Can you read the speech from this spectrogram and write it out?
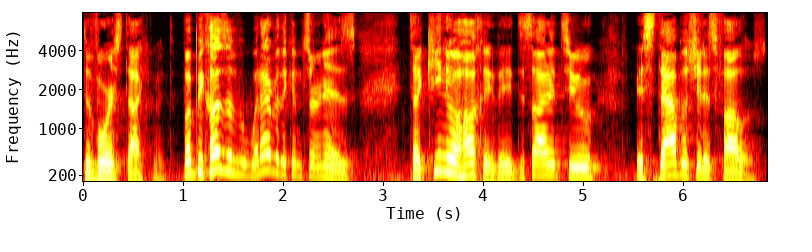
divorce document. But because of whatever the concern is, Takinu Hachi, they decided to establish it as follows.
